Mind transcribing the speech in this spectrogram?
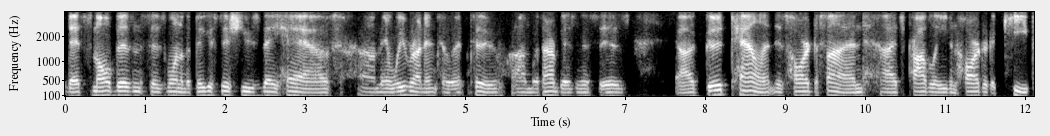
that small businesses one of the biggest issues they have, um, and we run into it too um, with our business is uh, good talent is hard to find. Uh, it's probably even harder to keep,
